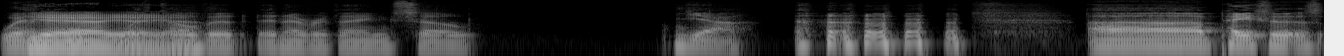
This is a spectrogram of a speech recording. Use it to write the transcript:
with Yeah, with, yeah, with yeah. COVID and everything. So, yeah. uh, Paces,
